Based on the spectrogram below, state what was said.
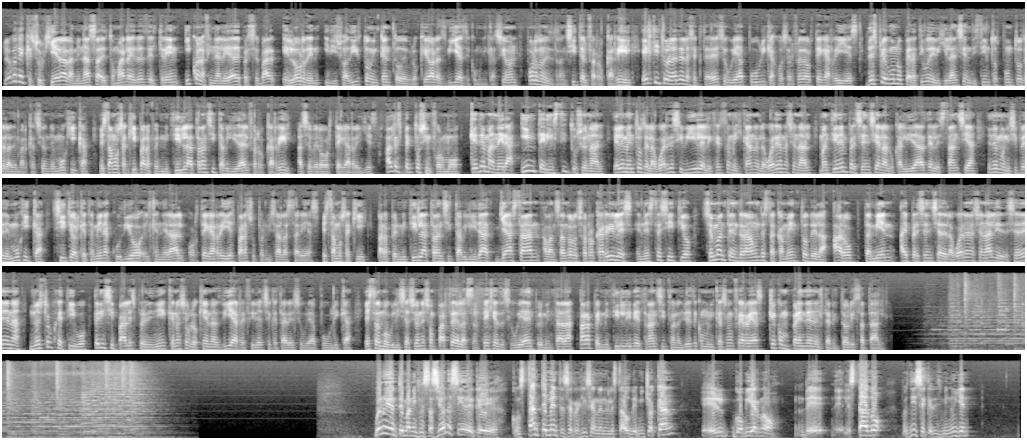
Luego de que surgiera la amenaza de tomar la edad del tren y con la finalidad de preservar el orden y disuadir todo intento de bloqueo a las vías de comunicación por donde transita el ferrocarril, el titular de la Secretaría de Seguridad Pública, José Alfredo Ortega Reyes, desplegó un operativo de vigilancia en distintos puntos de la demarcación de Mújica. Estamos aquí para permitir la transitabilidad del ferrocarril, aseveró Ortega Reyes. Al respecto se informó que de manera interinstitucional, elementos de la Guardia Civil, el Ejército Mexicano y la Guardia Nacional mantienen presencia en la localidad de la estancia en el municipio de Mújica, sitio al que también acudió el general Ortega Reyes para supervisar las tareas. Estamos aquí para permitir la transitabilidad. Ya están avanzando los ferrocarriles. En este sitio se mantendrá un destacamento de la AROP. También hay presencia de la Guardia Nacional y de Sedena. Nuestro objetivo principal es prevenir que no se bloqueen las vías, refirió el secretario de Seguridad Pública. Estas movilizaciones son parte de las estrategias de seguridad implementada para permitir libre tránsito en las vías de comunicación férreas que comprenden el territorio estatal. Bueno, y ante manifestaciones, sí, de que constantemente se registran en el estado de Michoacán, el gobierno del estado, pues dice que disminuyen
